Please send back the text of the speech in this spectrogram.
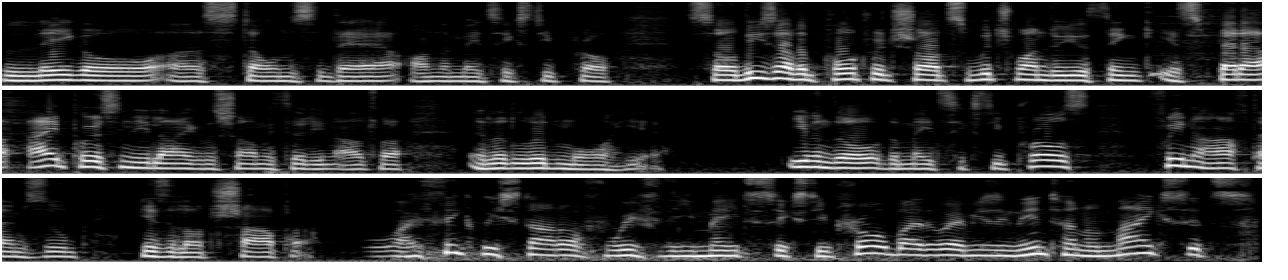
Lego uh, stones there on the Mate 60 Pro so these are the portrait shots which one do you think is better I personally like the Xiaomi 13 Ultra a little bit more here even though the Mate 60 Pro's three and a half times zoom is a lot sharper I think we start off with the Mate 60 Pro by the way I'm using the internal mics it's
